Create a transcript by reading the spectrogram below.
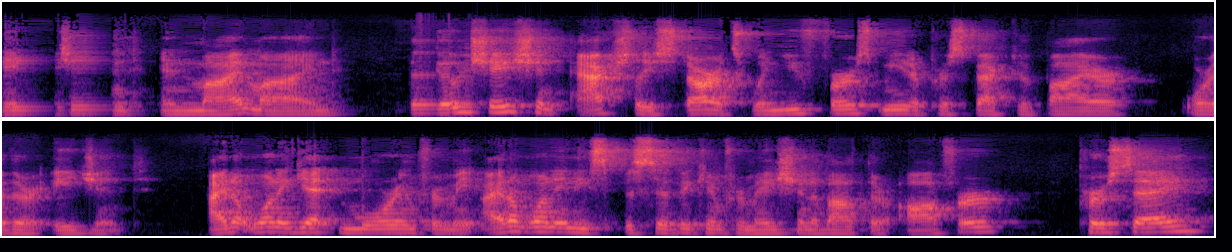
agent in my mind the negotiation actually starts when you first meet a prospective buyer or their agent i don't want to get more information i don't want any specific information about their offer per se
